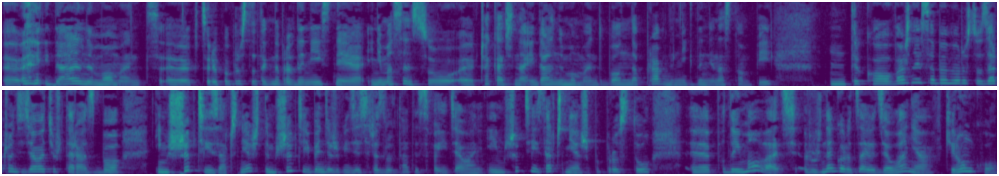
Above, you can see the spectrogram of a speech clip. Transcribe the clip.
e, idealny moment, e, który po prostu tak naprawdę nie istnieje i nie ma sensu e, czekać na idealny moment, bo on naprawdę nigdy nie nastąpi. Mm, tylko ważne jest, aby po prostu zacząć działać już teraz, bo im szybciej zaczniesz, tym szybciej będziesz widzieć rezultaty swoich działań. Im szybciej zaczniesz po prostu e, podejmować różnego rodzaju działania w kierunku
